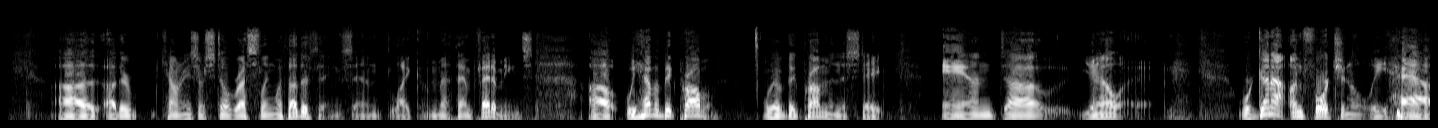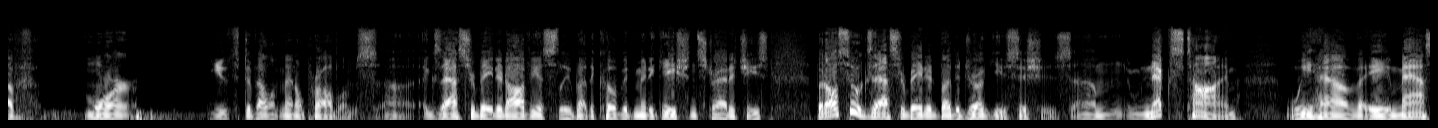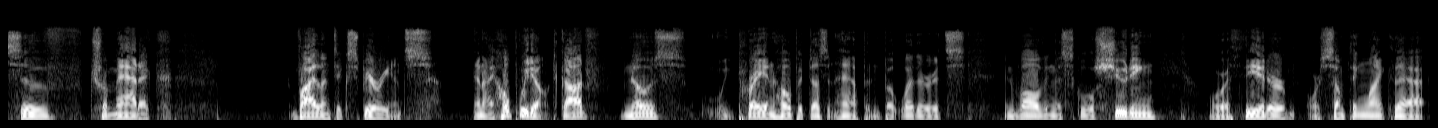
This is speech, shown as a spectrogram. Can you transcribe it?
uh, other counties are still wrestling with other things, and like methamphetamines. Uh, we have a big problem. We have a big problem in this state, and uh, you know, we're gonna unfortunately have more youth developmental problems, uh, exacerbated obviously by the COVID mitigation strategies, but also exacerbated by the drug use issues. Um, next time we have a massive, traumatic, violent experience, and I hope we don't. God knows we pray and hope it doesn't happen, but whether it's involving a school shooting or a theater or something like that,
